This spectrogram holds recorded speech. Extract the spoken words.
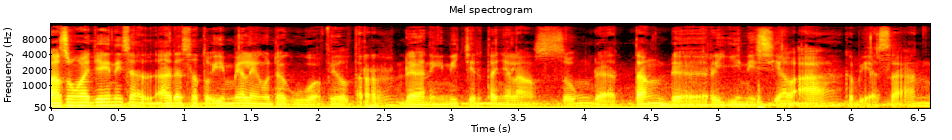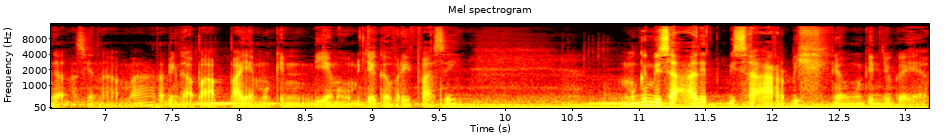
Langsung aja ini ada satu email yang udah gua filter dan ini ceritanya langsung datang dari inisial A kebiasaan nggak kasih nama tapi nggak apa-apa ya mungkin dia mau menjaga privasi mungkin bisa Adit bisa Arbi nggak mungkin juga ya.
